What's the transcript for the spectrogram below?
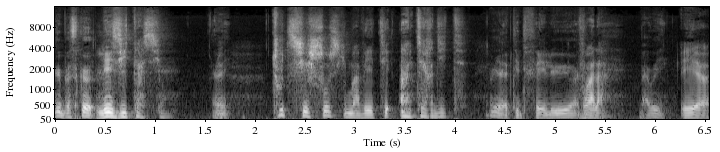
Oui, parce que l'hésitation. Oui. Toutes ces choses qui m'avaient été interdites. oui, la petite fêlure. Voilà. Bah oui. Et, euh,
